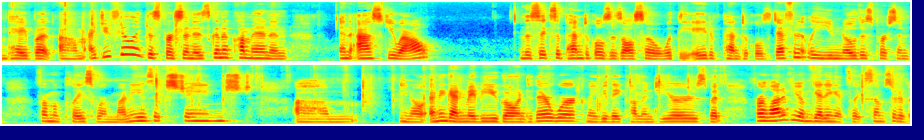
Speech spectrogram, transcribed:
Okay. But um, I do feel like this person is going to come in and, and ask you out. The Six of Pentacles is also with the Eight of Pentacles. Definitely, you know this person from a place where money is exchanged. Um, you know, and again, maybe you go into their work, maybe they come into yours, but for a lot of you, I'm getting it's like some sort of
